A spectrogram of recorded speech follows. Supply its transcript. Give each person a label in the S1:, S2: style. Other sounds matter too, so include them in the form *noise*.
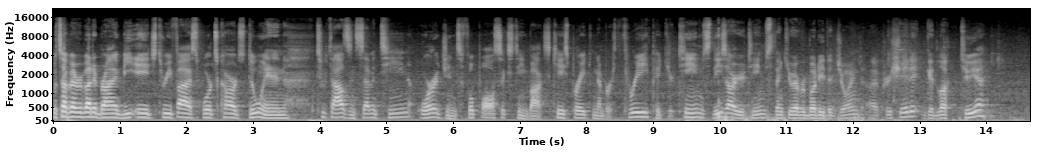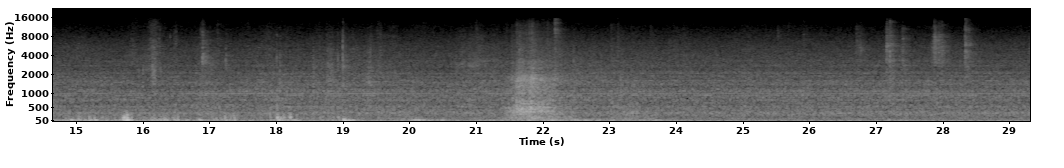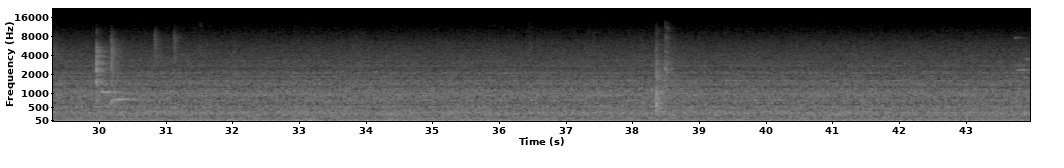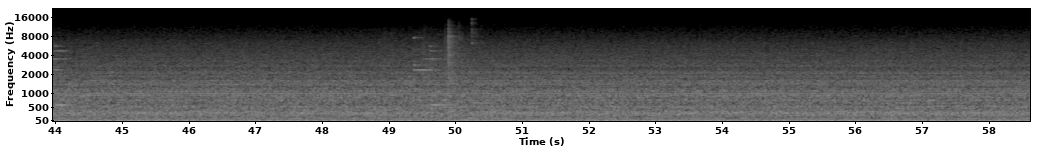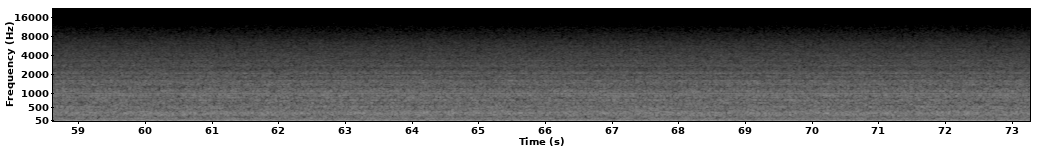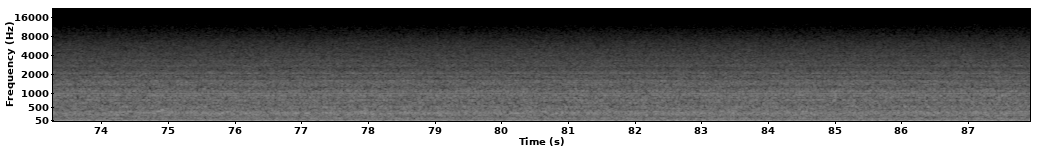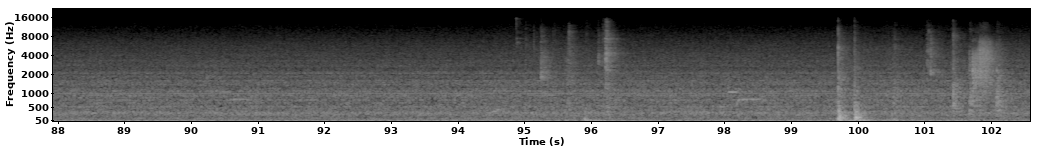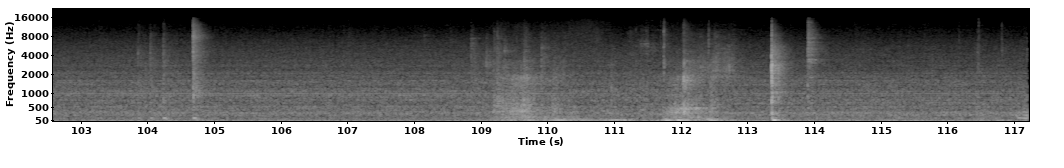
S1: What's up, everybody? Brian BH35 Sports Cards doing 2017 Origins Football 16 box case break number three. Pick your teams. These are your teams. Thank you, everybody that joined. I appreciate it. Good luck to you.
